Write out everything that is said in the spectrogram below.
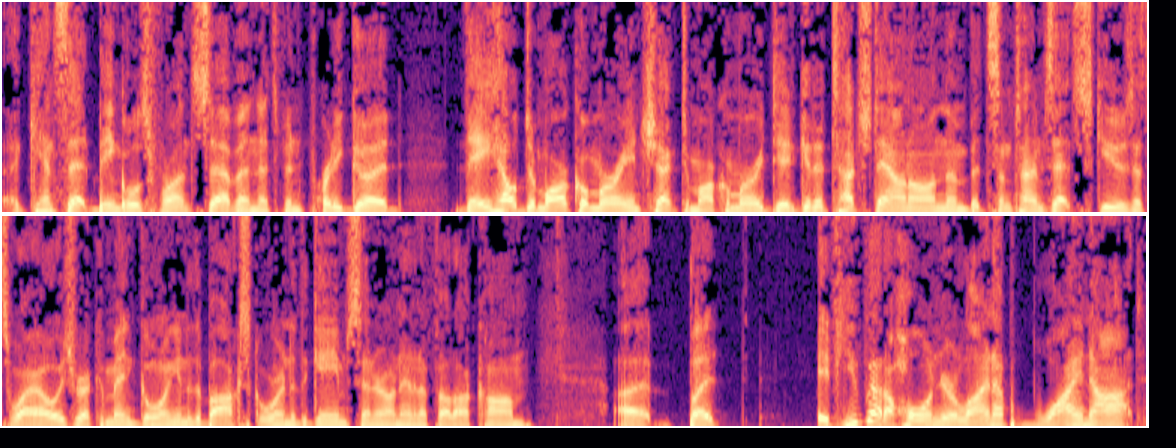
against that Bengals front seven that's been pretty good. They held DeMarco Murray in check. DeMarco Murray did get a touchdown on them, but sometimes that skews. That's why I always recommend going into the box score, into the game center on NFL.com. Uh, but if you've got a hole in your lineup, why not?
